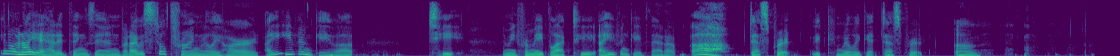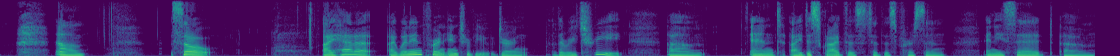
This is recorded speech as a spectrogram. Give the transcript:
you know, and I added things in, but I was still trying really hard. I even gave up tea. I mean, for me, black tea, I even gave that up. Ah, desperate. It can really get desperate. Um, um, so I had a, I went in for an interview during the retreat, um, and I described this to this person, and he said, um,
